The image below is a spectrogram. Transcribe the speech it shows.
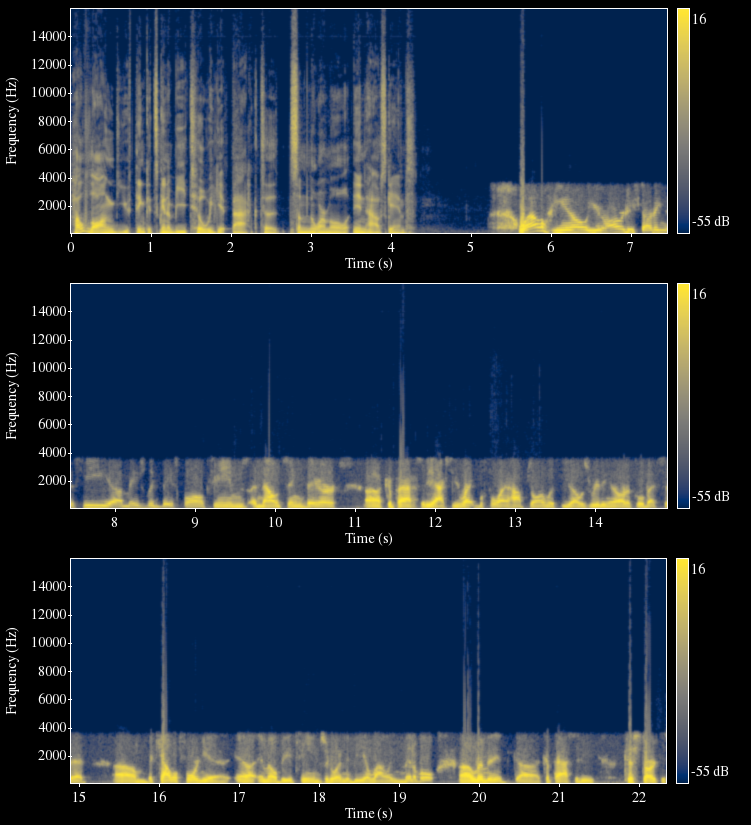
how long do you think it's going to be till we get back to some normal in-house games? Well, you know, you're already starting to see uh, Major League Baseball teams announcing their uh, capacity. Actually, right before I hopped on with you, I was reading an article that said um, the California uh, MLB teams are going to be allowing minimal, uh, limited uh, capacity to start the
